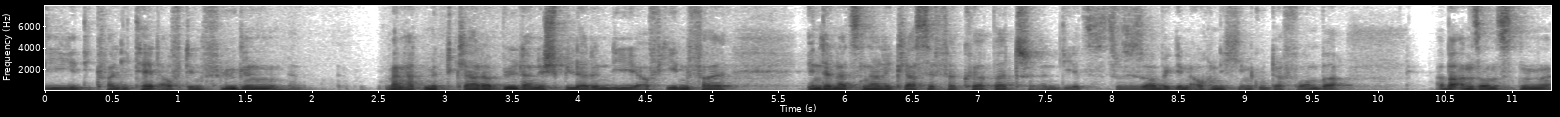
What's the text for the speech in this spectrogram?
die, die Qualität auf den Flügeln. Man hat mit Clara Bühl eine Spielerin, die auf jeden Fall internationale Klasse verkörpert, die jetzt zu Saisonbeginn auch nicht in guter Form war. Aber ansonsten,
